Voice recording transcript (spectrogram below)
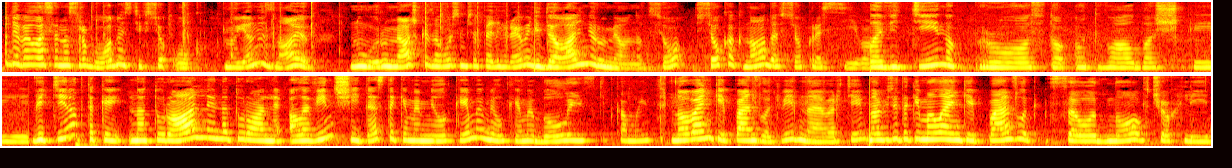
Подивилася на срок годності, все ок. Ну я не знаю. Ну, румяшки за 85 гривень. Ідеальні румяна. Все, все як надо, все красиво. Але відтінок просто отвал башки. Відтінок такий натуральний, натуральний, але він ще йде з такими мілкими-мілкими блискітками. Новенький пензлик від Неверті. Навіть такий маленький пензлик все одно в чохлі.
